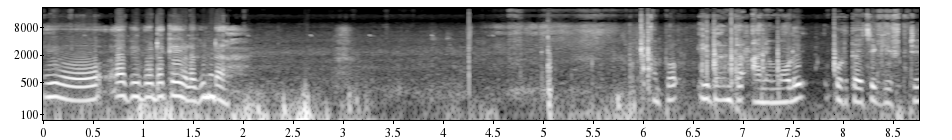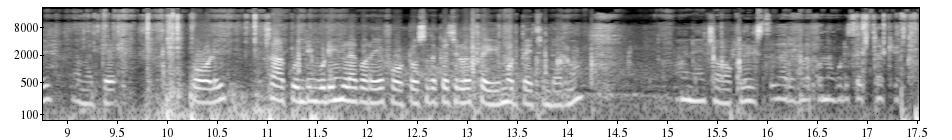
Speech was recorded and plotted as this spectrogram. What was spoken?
അയ്യോ അഭിപടൊക്കെ ഇളകുണ്ടാ അപ്പോൾ ഇതാണ് അനുമോൾ കൊടുത്തയച്ച ഗിഫ്റ്റ് മറ്റേ പോളിയും ചാക്കുന്റെയും കൂടിയുള്ള കുറേ ഫോട്ടോസ് ഇതൊക്കെ വെച്ചുള്ള ഫ്രെയിം കൊടുത്തയച്ചിട്ടുണ്ടായിരുന്നു. അങ്ങനെ ചോക്ലേറ്റ്സ് കാര്യങ്ങളൊക്കെ ഒന്നും കൂടി സെറ്റാക്കി വെക്കാം.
